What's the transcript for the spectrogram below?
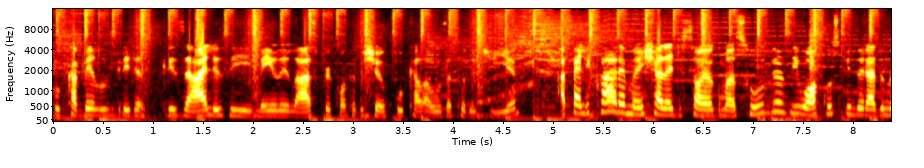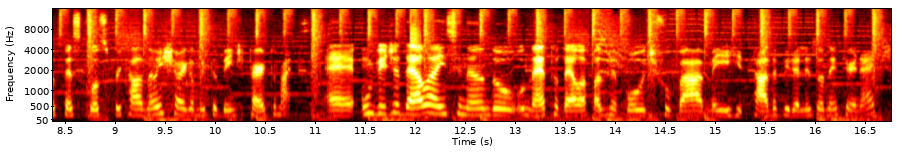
com cabelos gri- grisalhos e meio lilás por conta do shampoo que ela usa todo dia. A pele clara é manchada de sol e algumas rugas e o óculos pendurado no pescoço porque ela não enxerga muito bem de perto mais. É, um vídeo dela ensinando o neto dela a fazer bolo de fubá meio irritada viralizou na internet.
